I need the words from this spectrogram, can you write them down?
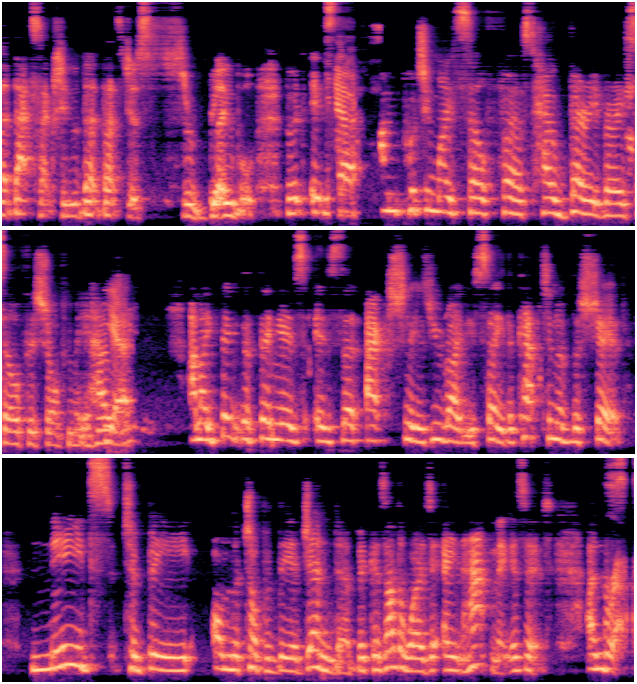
that, that's actually that that's just sort of global. But it's yeah. I'm putting myself first. How very very selfish of me. How yeah. And I think the thing is, is that actually, as you rightly say, the captain of the ship needs to be on the top of the agenda because otherwise it ain't happening, is it? And Correct.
